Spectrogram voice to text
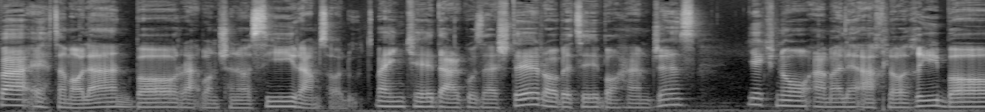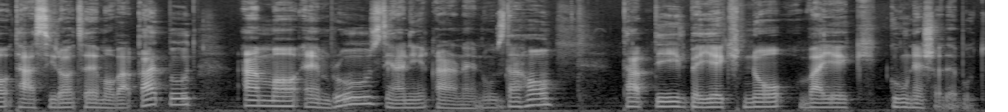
و احتمالاً با روانشناسی رمزآلود و اینکه در گذشته رابطه با همجنس یک نوع عمل اخلاقی با تاثیرات موقت بود اما امروز یعنی قرن 19 هم تبدیل به یک نوع و یک گونه شده بود.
